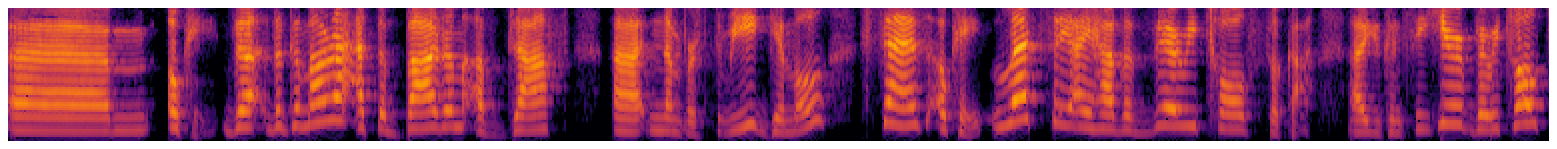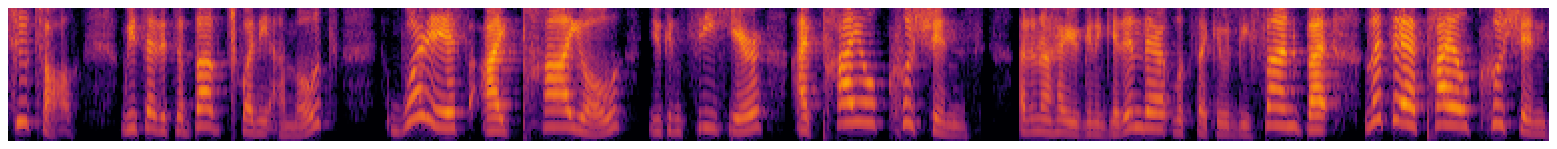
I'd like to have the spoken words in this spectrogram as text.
um, okay. The the Gemara at the bottom of Daf uh, number three, Gimel, says, okay, let's say I have a very tall sukkah. Uh, you can see here, very tall, too tall. We said it's above 20 amot. What if I pile, you can see here, I pile cushions. I don't know how you're going to get in there. It looks like it would be fun, but let's say I pile cushions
